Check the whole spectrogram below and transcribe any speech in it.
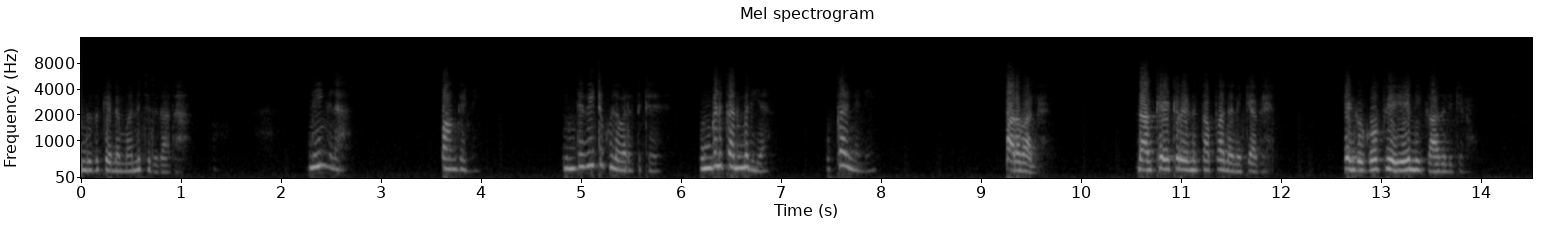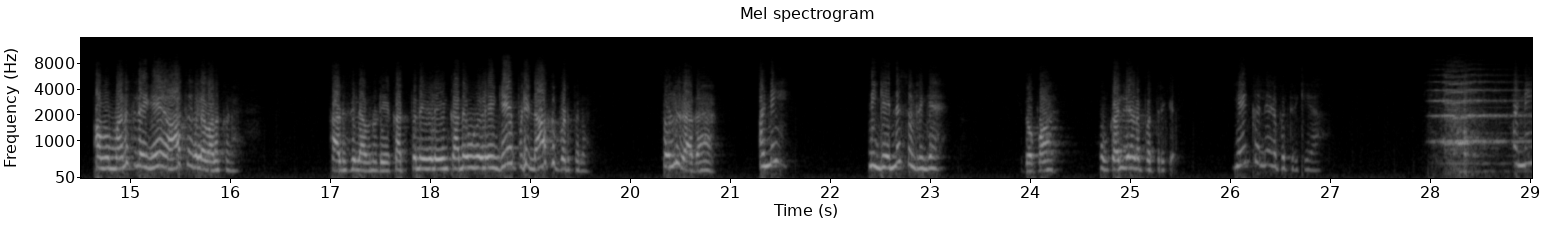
வந்ததுக்கு என்ன மன்னிச்சிருதாதா நீங்களா? வாங்க நீ இந்த வீட்டுக்குள்ள வரதுக்கு உங்களுக்கு அனுமதியா? உட்காருங்க நீ பரவாயில்ல. நான் கேட்கிறேன்னு தப்பா நினைக்காத. எங்க கோபியை ஏன் நீ காதலிக்கணும்? அவன் மனசுல ஏன் ஆசைகளை வளர்க்கணும்? கடைசியில் அவனுடைய கற்பனைகளையும் கனவுகளையும் ஏன் இப்படி நாசப்படுத்தணும்? சொல்லுறாதா அண்ணி நீங்க என்ன சொல்றீங்க? இதோ பார் உன் கல்யாண பத்திரிக்கை. ஏன் கல்யாண பத்திரிக்கையா? அண்ணி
